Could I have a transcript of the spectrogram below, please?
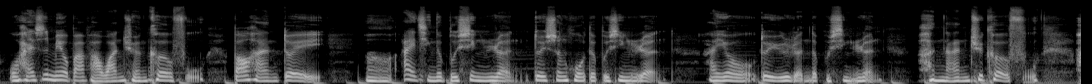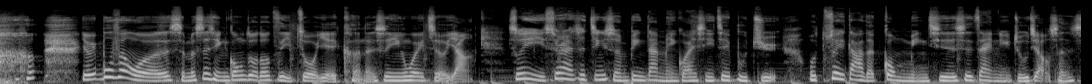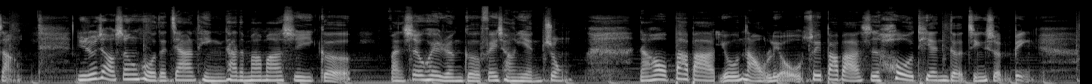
我还是没有办法完全克服，包含对嗯爱情的不信任、对生活的不信任，还有对于人的不信任。很难去克服，有一部分我什么事情工作都自己做，也可能是因为这样。所以虽然是精神病，但没关系。这部剧我最大的共鸣其实是在女主角身上。女主角生活的家庭，她的妈妈是一个反社会人格非常严重，然后爸爸有脑瘤，所以爸爸是后天的精神病。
